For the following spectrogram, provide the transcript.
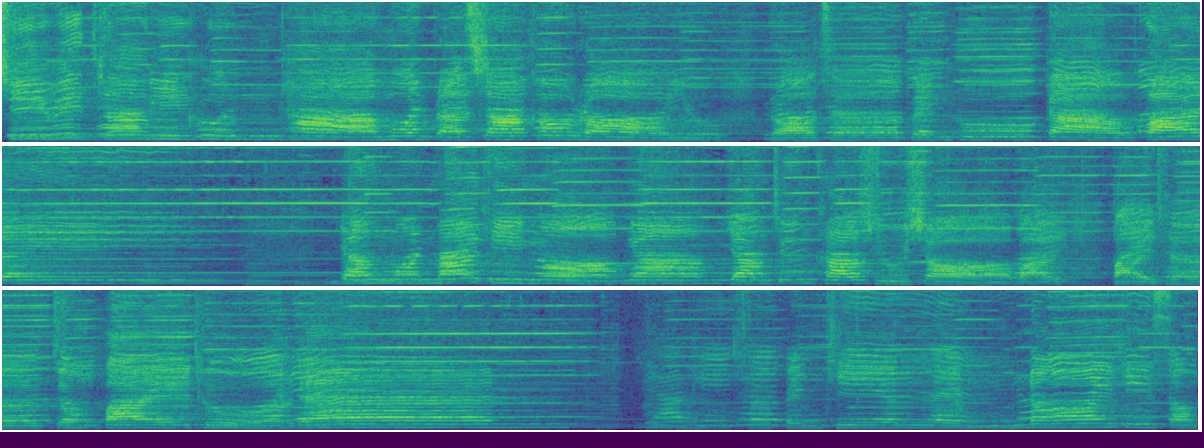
ชีวิตเธอมีคุณค่ามวลประชาเขารออยู่ รอเธอเป็นผู้ก้าวไป ดังมวลไม้ที่งอกงามยามถึงคราวชูช่อใบ ไปเธอจงไปทั่วแดน อยากให้เธอเป็นเทียนเล่มน้อยที่ส่อง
